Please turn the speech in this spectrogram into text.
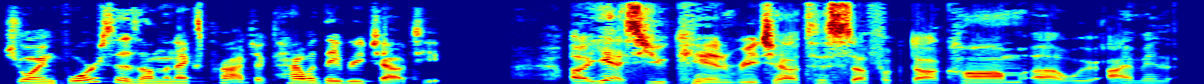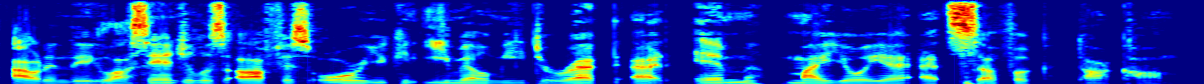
join forces on the next project, how would they reach out to you? Uh, yes, you can reach out to suffolk.com. Uh, where I'm in, out in the Los Angeles office, or you can email me direct at mmayoya at suffolk.com.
